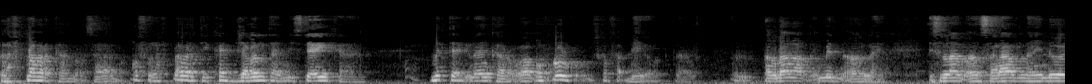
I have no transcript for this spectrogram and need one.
Lafdhabarkan waa salaada qof lafdhabartii ka jaban tahay ma istaagi karaan. Ma taagnaan karo waa qof dhulka iska fadhiyo. Dhaqdhaqaaqi midna aan lahayn. Islaam aan salaad lahaynna waa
